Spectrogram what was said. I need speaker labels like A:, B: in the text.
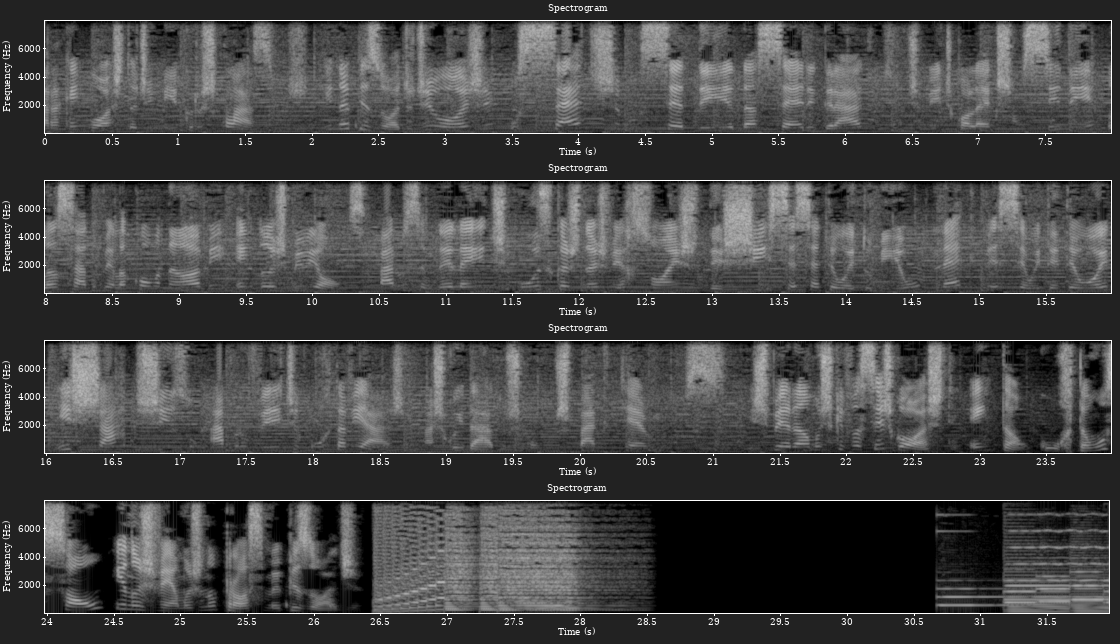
A: para quem gosta de micros clássicos. E no episódio de hoje, o sétimo CD da série Gradius Ultimate Collection CD, lançado pela Konami em 2011. Para o seu deleite, músicas das versões DX68000, NEC PC88 e Sharp X1. Aproveite e curta a viagem, mas cuidados com os bactérios. Esperamos que vocês gostem. Então, curtam o som e nos vemos no próximo episódio. Música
